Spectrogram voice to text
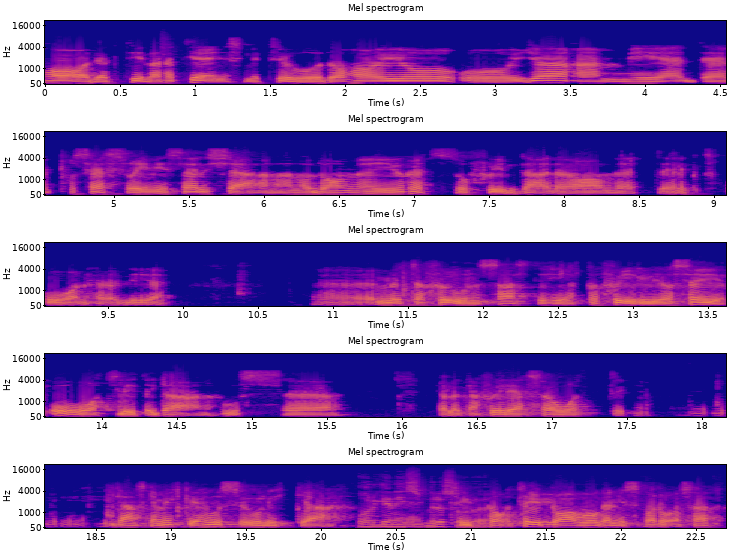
radioaktiva dateringsmetoder har ju att göra med eh, processer inne i cellkärnan och de är ju rätt så skyddade av ett elektronhölje. Eh, mutationshastigheter skiljer sig åt lite grann hos, eh, eller kan skilja sig åt ganska mycket hos olika organismer typer, typer av organismer. Då, så att,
